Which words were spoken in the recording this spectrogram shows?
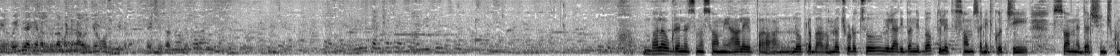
మీరు బయట దాకా నలుగురు రమ్మంటే నా ఉద్యోగం కూడా ఉంది ఇక్కడ. దయచేసి అర్థం చేసుకోండి. బాల ఉగ్ర నరసింహస్వామి ఆలయ లోపల భాగంలో చూడొచ్చు. వీళ్ళ ఇబ్బంది భక్తులు అయితే స్వామి సన్నిధికి వచ్చి స్వామిని దర్శించుకున్నారు.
